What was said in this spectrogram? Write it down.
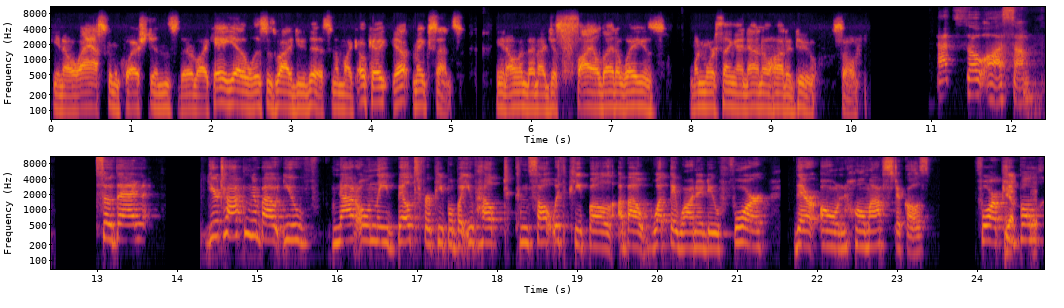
you know, ask them questions. They're like, hey, yeah, well, this is why I do this. And I'm like, okay, yeah, makes sense, you know, and then I just file that away as one more thing I now know how to do. So, That's so awesome. So then you're talking about you've not only built for people, but you've helped consult with people about what they want to do for their own home obstacles. For Yep. people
